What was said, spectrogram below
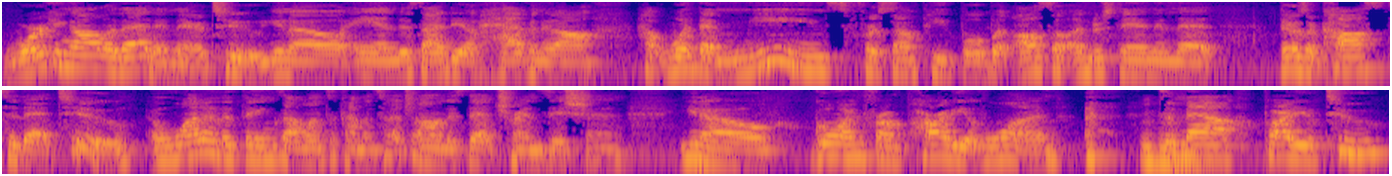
working all of that in there too, you know, and this idea of having it all, how, what that means for some people, but also understanding that there's a cost to that too. And one of the things I want to kind of touch on is that transition, you know, going from party of one to now party of two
